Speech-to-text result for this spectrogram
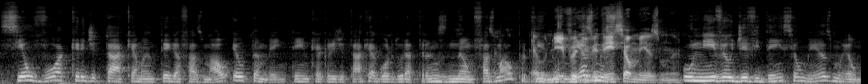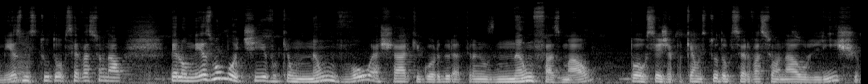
se eu vou acreditar que a manteiga faz mal, eu também tenho que acreditar que a gordura trans não faz mal, porque é, o nível de evidência é o mesmo, né? O nível de evidência é o mesmo, é o mesmo ah. estudo observacional. Pelo mesmo motivo que eu não vou achar que gordura trans não faz mal, ou seja, porque é um estudo observacional lixo,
